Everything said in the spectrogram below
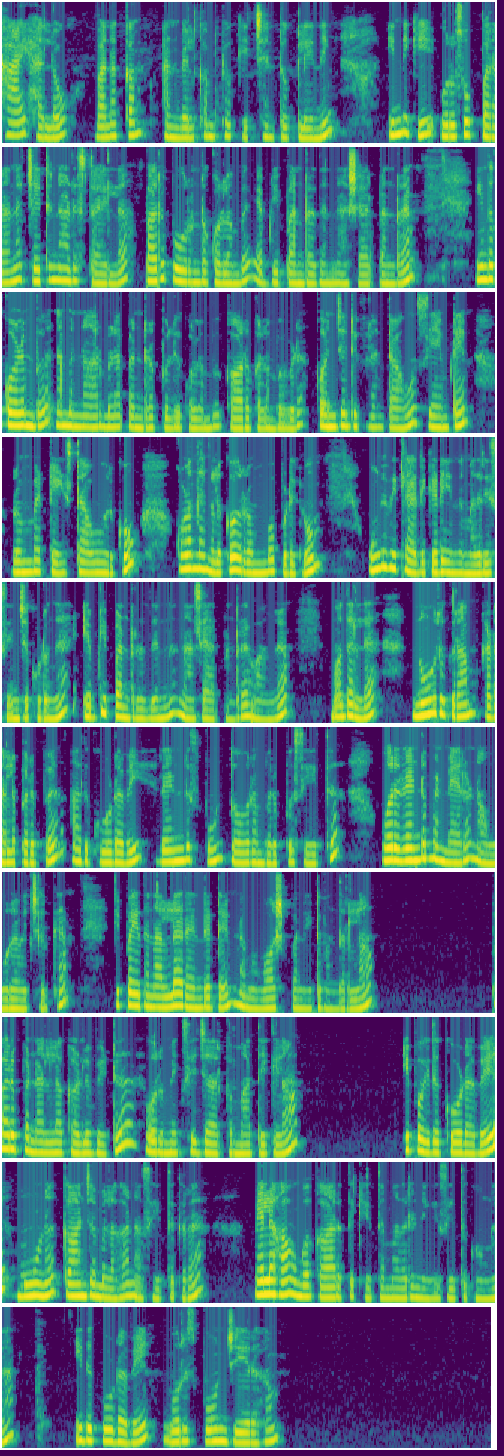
Hi hello வணக்கம் and welcome to kitchen to cleaning இன்றைக்கி ஒரு சூப்பரான செட்டிநாடு ஸ்டைலில் பருப்பு உருண்டை குழம்பு எப்படி பண்ணுறதுன்னு நான் ஷேர் பண்ணுறேன் இந்த குழம்பு நம்ம நார்மலாக பண்ணுற புளி குழம்பு காரக்குழம்பை விட கொஞ்சம் டிஃப்ரெண்ட்டாகவும் சேம் டைம் ரொம்ப டேஸ்ட்டாகவும் இருக்கும். குழந்தைங்களுக்கும் ரொம்ப பிடிக்கும். உங்கள் வீட்டில் அடிக்கடி இந்த மாதிரி செஞ்சு கொடுங்க. எப்படி பண்ணுறதுன்னு நான் ஷேர் பண்ணுறேன் வாங்க. முதல்ல நூறு கிராம் கடலைப்பருப்பு அது கூடவே ரெண்டு ஸ்பூன் துவரம்பருப்பு சேர்த்து ஒரு ரெண்டு மணி நேரம் நான் ஊற வச்சுருக்கேன். இப்போ இதை நல்லா ரெண்டு டைம் நம்ம வாஷ் பண்ணிவிட்டு வந்துடலாம். பருப்பை நல்லா கழுவிட்டு ஒரு மிக்சி ஜாருக்கு மாற்றிக்கலாம் இப்போ இது கூடவே மூணு காஞ்ச மிளகாய் நான் சேர்த்துக்கிறேன். மிளகாய் உங்கள் காரத்துக்கு ஏற்ற மாதிரி நீங்கள் சேர்த்துக்கோங்க. இது கூடவே ஒரு ஸ்பூன் ஜீரகம்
